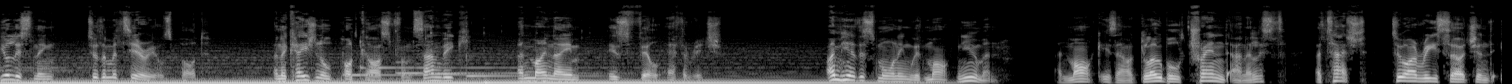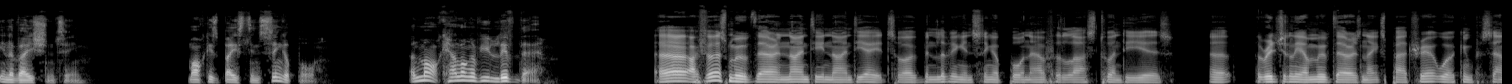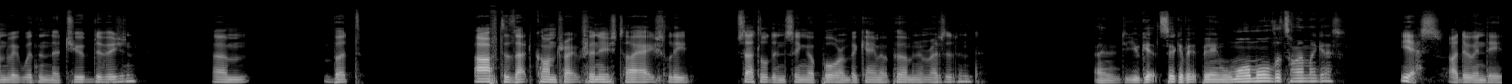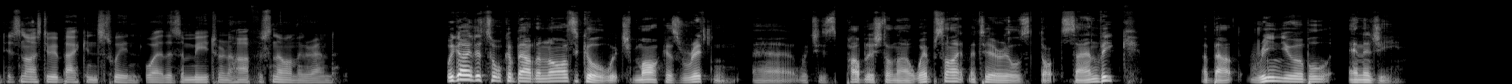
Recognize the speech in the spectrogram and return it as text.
You're listening to the Materials Pod, an occasional podcast from Sandvik, and my name is Phil Etheridge. I'm here this morning with Mark Newman, and Mark is our global trend analyst attached to our research and innovation team. Mark is based in Singapore. And Mark, how long have you lived there? Uh, I first moved there in 1998, so I've been living in Singapore now for the last 20 years. Uh, originally, I moved there as an expatriate, working for Sandvik within the tube division. Um, but after that contract finished, I actually settled in Singapore and became a permanent resident. And you get sick of it being warm all the time, I guess? Yes, I do indeed. It's nice to be back in Sweden, where there's a metre and a half of snow on the ground. We're going to talk about an article which Mark has written, uh, which is published on our website, materials.sandvik, about renewable energy.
